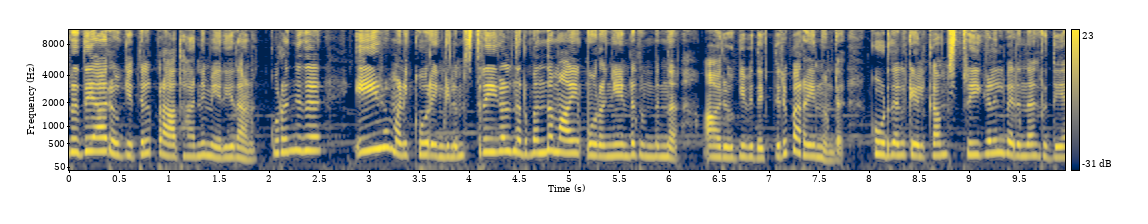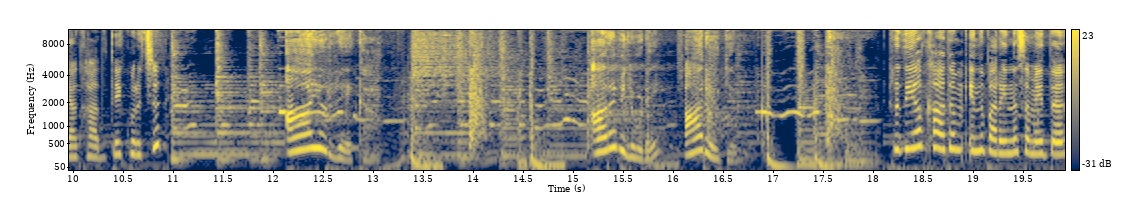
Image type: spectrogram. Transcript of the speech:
ഹൃദയാരോഗ്യത്തിൽ പ്രാധാന്യമേറിയതാണ്. കുറഞ്ഞത് ഏഴു മണിക്കൂറെങ്കിലും സ്ത്രീകൾ നിർബന്ധമായും ഉറങ്ങേണ്ടതുണ്ടെന്ന് ആരോഗ്യ വിദഗ്ധർ പറയുന്നുണ്ട്. കൂടുതൽ കേൾക്കാം സ്ത്രീകളിൽ വരുന്ന ഹൃദയാഘാതത്തെക്കുറിച്ച്. ആയുർരേഖ. അറിവിലൂടെ ആരോഗ്യം. ഹൃദയാഘാതം എന്ന് പറയുന്ന സമയത്ത്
